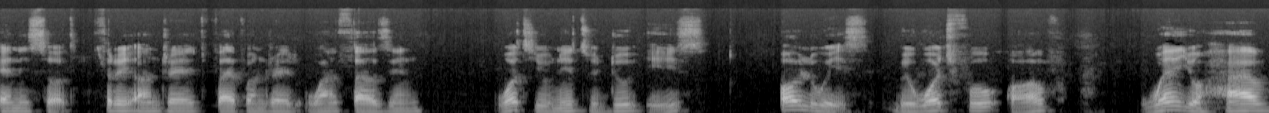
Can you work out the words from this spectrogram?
any sort, 300, 500, 1000, what you need to do is always be watchful of when you have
